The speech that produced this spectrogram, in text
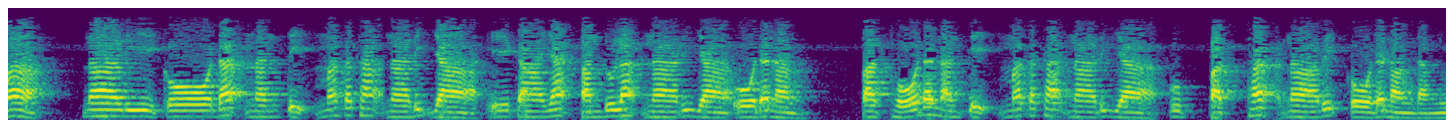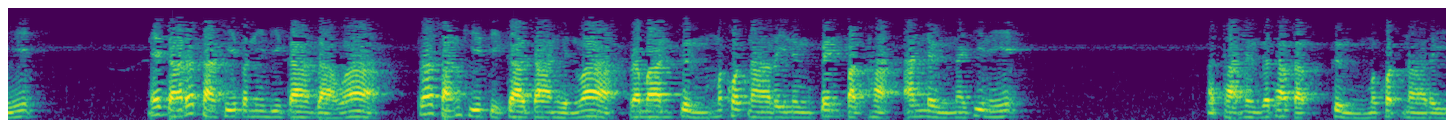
ว่า นาลีโกดนันติมกทะนาริยา เอกายะปันดุละนาริยาโอดนังปัตโถดนันติมกทะนาริยา อุป ตทะนาริโกดนังดังนี้ ในสารตาทีปณีดีกากล่าวว่า พระสังคีติกาจารย์เห็นว่าประมาณกึ่งมคตนารีหนึ่งเป็นปัฏฐะอันหนึ่งในที่นี้อัฏฐาหนึ่งก็เท่ากับกึ่งมคตนารี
